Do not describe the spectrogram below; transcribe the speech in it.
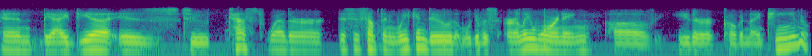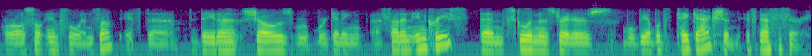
And the idea is to test whether this is something we can do that will give us early warning of either COVID 19 or also influenza. If the data shows we're getting a sudden increase, then school administrators will be able to take action if necessary.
